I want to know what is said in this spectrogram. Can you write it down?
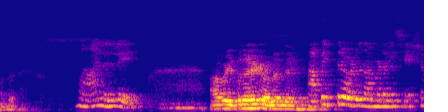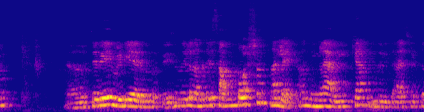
ഉണ്ട്. നാലല്ലേ? അപ്പൊ ഇത്രയൊക്കെ ഉള്ളല്ലേ? അപ്പൊ ഇത്രേ ഉള്ളൂ നമ്മുടെ വിശേഷം. ചെറിയ വീഡിയോ ആയിരുന്നു. പ്രത്യേകിച്ച് നല്ല നമ്മുടെ സന്തോഷം അല്ലേ? അത് നിങ്ങളെ അറിയിക്കാം എന്ന് വിചാരിച്ചിട്ട്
